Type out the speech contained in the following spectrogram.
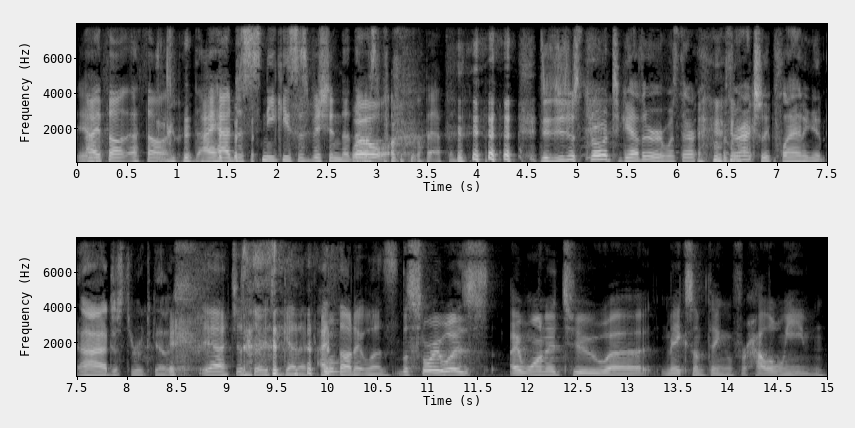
Yeah. I thought. I thought. I had a sneaky suspicion that Well- that was what happened. Did you just throw it together, or was there was there actually planning it? Ah, I just threw it together. Yeah, just threw it together. I Well- thought it was. The story was I wanted to uh, make something for Halloween,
